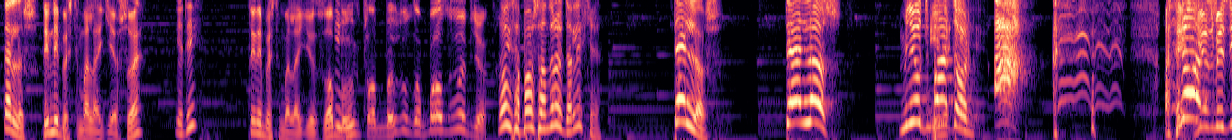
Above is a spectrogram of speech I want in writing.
Τέλος. Την είπες στη μαλακία σου, ε. Γιατί; Την είπες στη μαλακία σου. Θα μπω, θα μπω, θα πάω στο τέτοιο. Όχι, θα πάω στο Android, αλήθεια. Τέλος. Τέλος. Mute Είναι- button. Α! USB-C.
